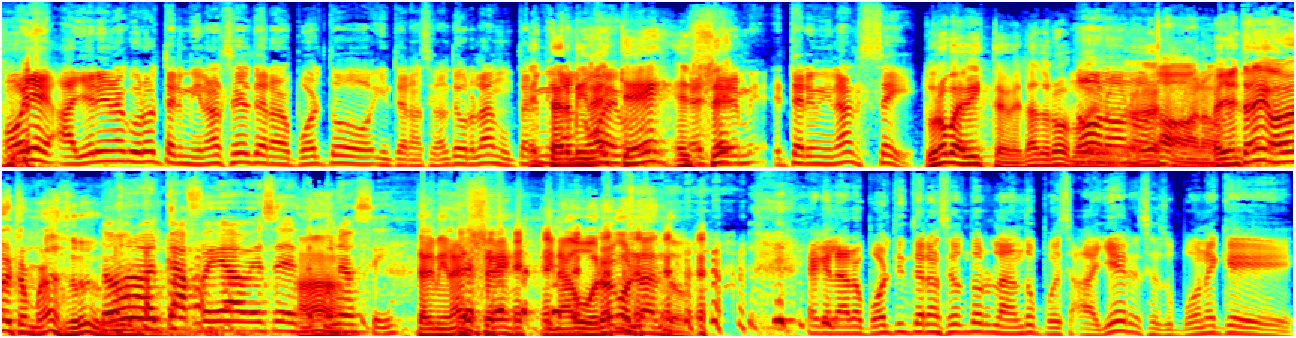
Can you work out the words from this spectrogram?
Oye, ayer inauguró el Terminal C del aeropuerto internacional de Orlando. Un terminal terminal nuevo. qué? ¿El C? termi- el Terminal C. Tú no bebiste, ¿verdad? Tú no, No, no, no, no, terminal C. No, no, el café a veces Ah, te pone así. Terminal C, inauguró en Orlando. En el aeropuerto internacional de Orlando, pues ayer se supone que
